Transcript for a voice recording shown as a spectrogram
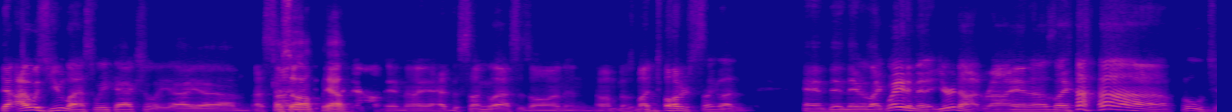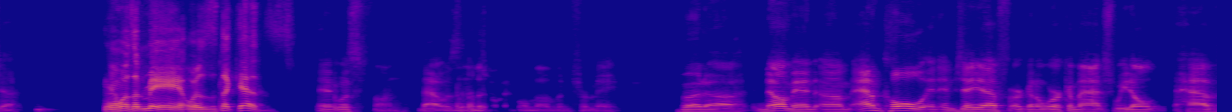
Yeah, I was you last week. Actually, I um I I saw. Yeah. and I had the sunglasses on, and um, it was my daughter's sunglasses. And then they were like, "Wait a minute, you're not Ryan." I was like, "Ha ha, fooled you." It wasn't me. It was the kids. It was fun. That was an love it. enjoyable moment for me. But uh no, man. Um, Adam Cole and MJF are going to work a match. We don't have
